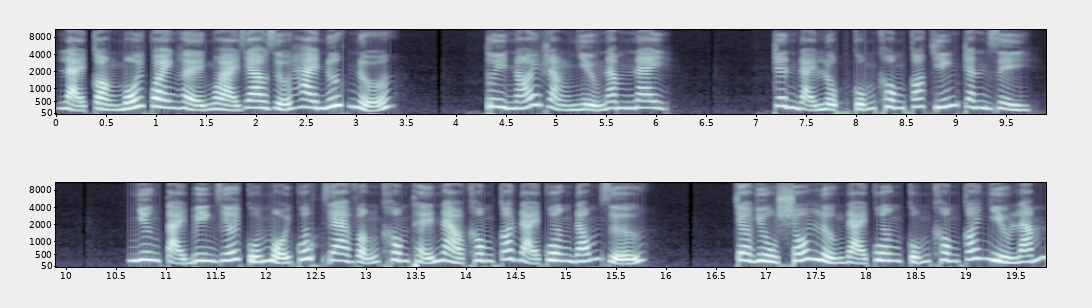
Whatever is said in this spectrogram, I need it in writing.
lại còn mối quan hệ ngoại giao giữa hai nước nữa. Tuy nói rằng nhiều năm nay, trên đại lục cũng không có chiến tranh gì. Nhưng tại biên giới của mỗi quốc gia vẫn không thể nào không có đại quân đóng giữ. Cho dù số lượng đại quân cũng không có nhiều lắm.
